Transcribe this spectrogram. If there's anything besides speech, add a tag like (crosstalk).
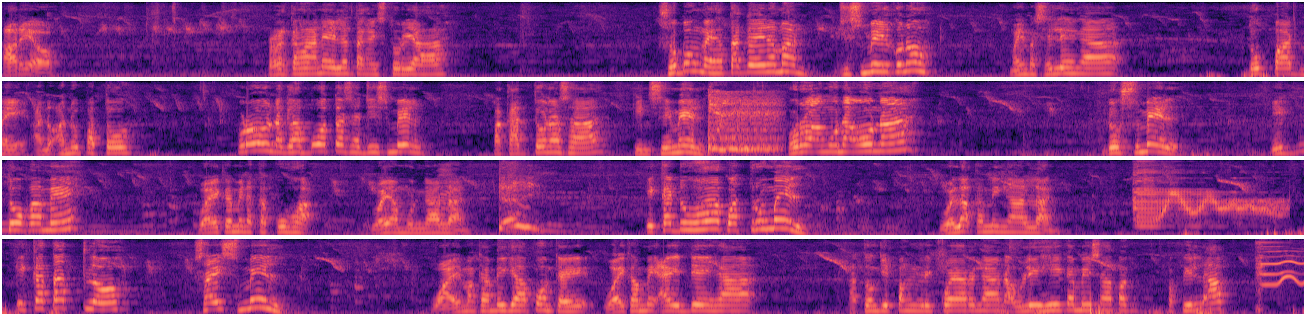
Ari oh. Prangkahan na ilang tanga istorya ha. Subong may hatagay naman. Gismail ko no. May masili nga tupad, may ano-ano pa to. Pero naglabot sa Gismail. Pakadto na sa 15 mil. Pero ang una-una, 2 mil. Dito kami, way kami nakakuha. Way amon ngalan. Ikaduha, 4 mil. Wala kami ngalan. Ikatatlo, 6 mil. Way man kami gapon kay way kami ID ha atong gipang require nga naulihi kami sa pag fill up.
